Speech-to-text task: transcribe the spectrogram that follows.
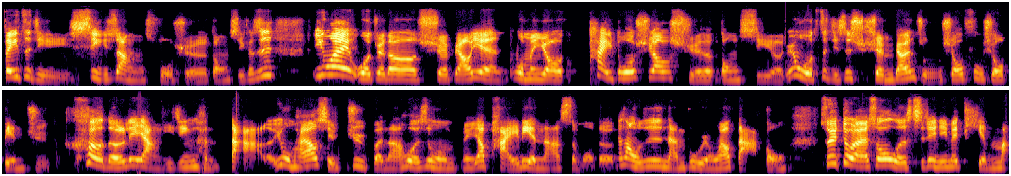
非自己系上所学的东西，可是因为我觉得学表演，我们有太多需要学的东西了。因为我自己是选表演主修、副修编剧，课的量已经很大了。因为我们还要写剧本啊，或者是我们要排练啊什么的。加上我是南部人，我要打工，所以对我来说，我的时间已经被填满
